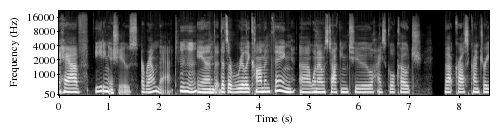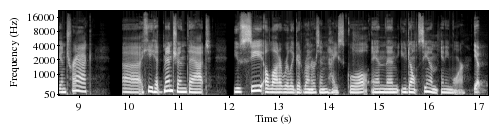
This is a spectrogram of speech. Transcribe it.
have eating issues around that. Mhm. And that's a really common thing. Uh, when I was talking to a high school coach about cross country and track, uh, he had mentioned that you see a lot of really good runners in high school and then you don't see them anymore. Yep.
